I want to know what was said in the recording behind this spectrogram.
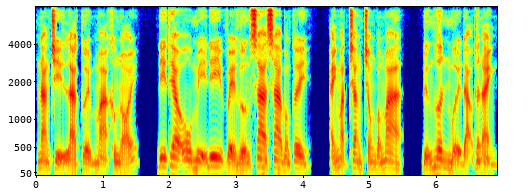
Nàng chỉ là cười mà không nói, đi theo ô Mỹ đi về hướng xa xa bóng cây, ánh mặt trăng trong bóng ma, đứng hơn 10 đạo thân ảnh.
